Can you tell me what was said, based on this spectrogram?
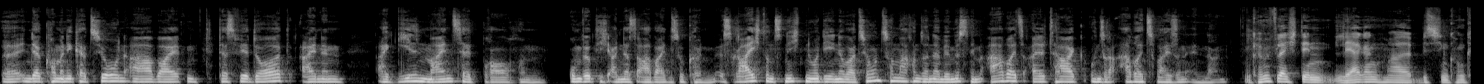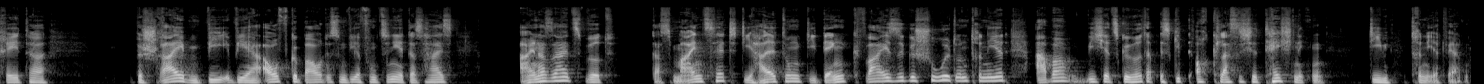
äh, in der Kommunikation arbeiten, dass wir dort einen agilen Mindset brauchen, um wirklich anders arbeiten zu können. Es reicht uns nicht nur, die Innovation zu machen, sondern wir müssen im Arbeitsalltag unsere Arbeitsweisen ändern. Dann können wir vielleicht den Lehrgang mal ein bisschen konkreter beschreiben, wie, wie er aufgebaut ist und wie er funktioniert. Das heißt, einerseits wird das Mindset, die Haltung, die Denkweise geschult und trainiert, aber wie ich jetzt gehört habe, es gibt auch klassische Techniken, die trainiert werden.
